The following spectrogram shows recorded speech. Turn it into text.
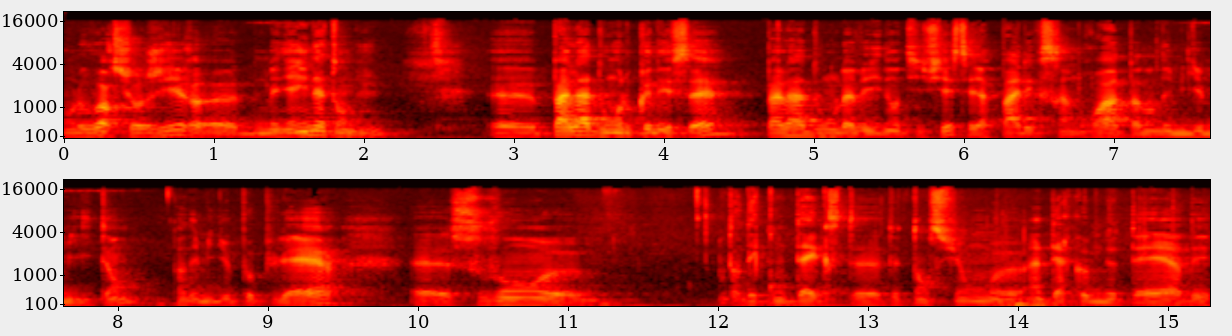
On le voit ressurgir euh, de manière inattendue. Euh, pas là d'où on le connaissait, pas là d'où on l'avait identifié, c'est-à-dire pas à l'extrême droite, pas dans des milieux militants, dans des milieux populaires, souvent dans des contextes de tensions intercommunautaires, des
